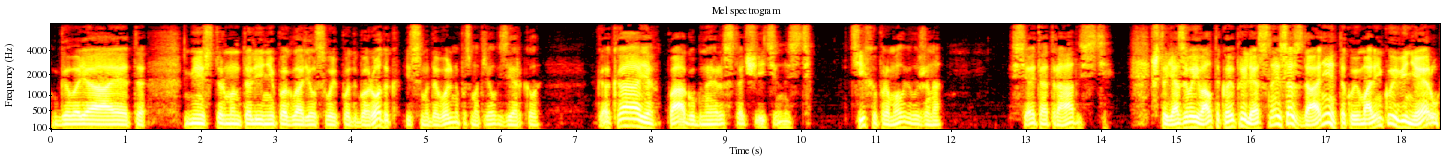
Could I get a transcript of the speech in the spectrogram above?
Говоря это, Мистер Монталини погладил свой подбородок и самодовольно посмотрел в зеркало. — Какая пагубная расточительность! — тихо промолвила жена. — Все это от радости, что я завоевал такое прелестное создание, такую маленькую Венеру,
